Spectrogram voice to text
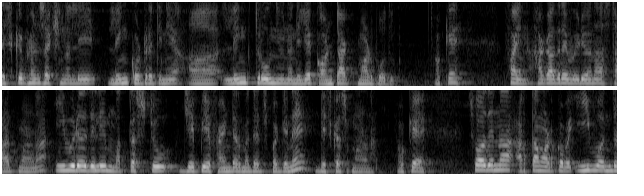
ಡಿಸ್ಕ್ರಿಪ್ಷನ್ ಸೆಕ್ಷನಲ್ಲಿ ಲಿಂಕ್ ಕೊಟ್ಟಿರ್ತೀನಿ. ಆ ಲಿಂಕ್ ಥ್ರೂ ನೀವು ನನಗೆ ಕಾಂಟ್ಯಾಕ್ಟ್ ಮಾಡ್ಬೋದು. ಓಕೆ ಫೈನ್ ಹಾಗಾದರೆ ವಿಡಿಯೋನ ಸ್ಟಾರ್ಟ್ ಮಾಡೋಣ. ಈ ವಿಡಿಯೋದಲ್ಲಿ ಮತ್ತಷ್ಟು J P A finder methods ಬಗ್ಗೆನೇ ಡಿಸ್ಕಸ್ ಮಾಡೋಣ. ಓಕೆ ಸೊ ಅದನ್ನು ಅರ್ಥ ಮಾಡ್ಕೋಬೇಕು. ಈ ಒಂದು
